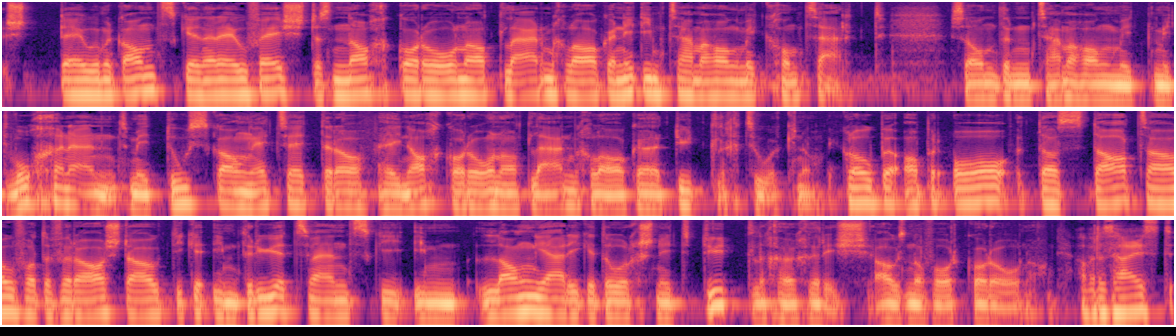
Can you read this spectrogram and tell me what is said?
stellen wir ganz generell fest, dass nach Corona die Lärmklagen nicht im Zusammenhang mit Konzert, sondern im Zusammenhang mit, mit Wochenende, mit Ausgang etc. haben nach Corona die Lärmklagen deutlich zugenommen. Ich glaube aber auch, dass die Anzahl der Veranstaltungen im 23 im langjährigen Durchschnitt deutlich höher ist als noch vor Corona. Aber das heißt,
